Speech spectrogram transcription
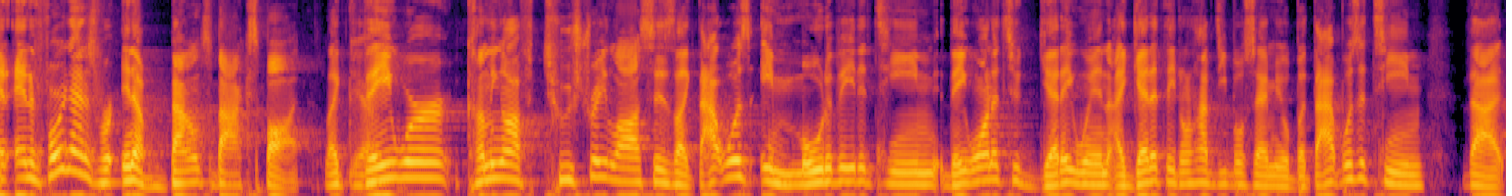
and, and the 49ers were in a bounce back spot. Like Yeah. they were coming off two straight losses. Like that was a motivated team. They wanted to get a win. I get it. They don't have Deebo Samuel, but that was a team that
